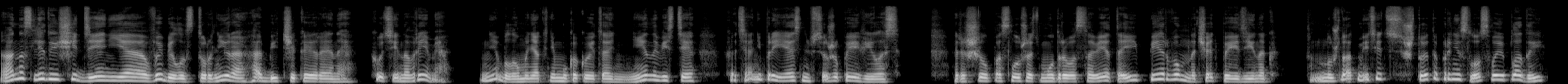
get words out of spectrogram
А на следующий день я выбил из турнира обидчика Ирены, хоть и на время. Не было у меня к нему какой-то ненависти, хотя неприязнь всё же появилась. Решил послушать мудрого совета и первым начать поединок. Нужно отметить, что это принесло свои плоды.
